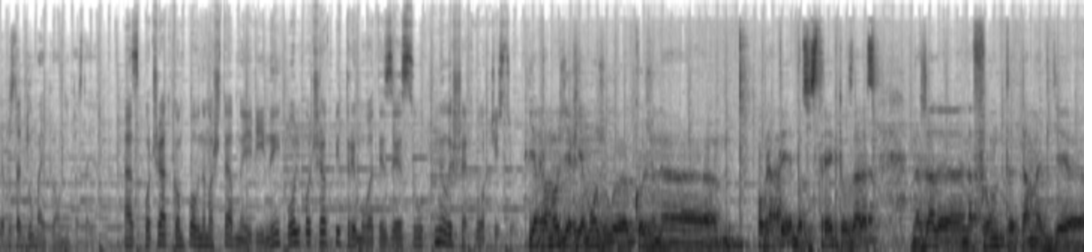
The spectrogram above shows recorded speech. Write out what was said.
Я просто думаю про них постійно. А з початком повномасштабної війни Поль почав підтримувати ЗСУ не лише творчістю. Я поможу, як я можу, е, кожен е, побрати або сестри, хто зараз, на жаль, е, на фронт, там, де,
